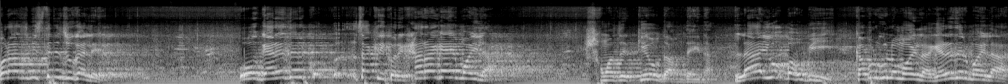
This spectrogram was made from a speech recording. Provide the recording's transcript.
ও রাজমিস্ত্রি যুগালে ও গ্যারেজের চাকরি করে, খাড়া গায়ে ময়লা। সমাজের কেউ দাম দেয় না। লাই বাহুবি কাপড়গুলো ময়লা, গ্যারেজের ময়লা,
